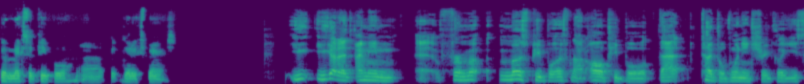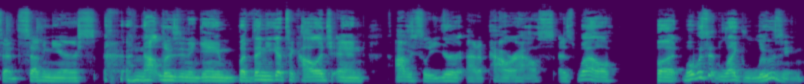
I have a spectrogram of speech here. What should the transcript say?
good mix of people, uh, good experience. You you got to. I mean, uh, for mo- most people, if not all people, that type of winning streak, like you said, seven years, not losing a game, but then you get to college and obviously you're at a powerhouse as well. But what was it like losing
